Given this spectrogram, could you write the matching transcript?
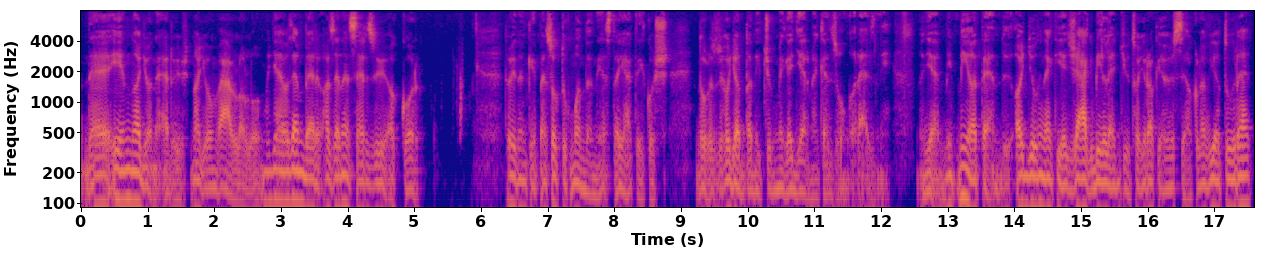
de én nagyon erős, nagyon vállalom. Ugye az ember, ha zeneszerző, akkor tulajdonképpen szoktuk mondani ezt a játékos dolgot, hogy hogyan tanítsunk meg egy gyermeket zongorázni. Ugye mi, mi a teendő? Adjunk neki egy zsák billentyűt, hogy rakja össze a klaviatúrát,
